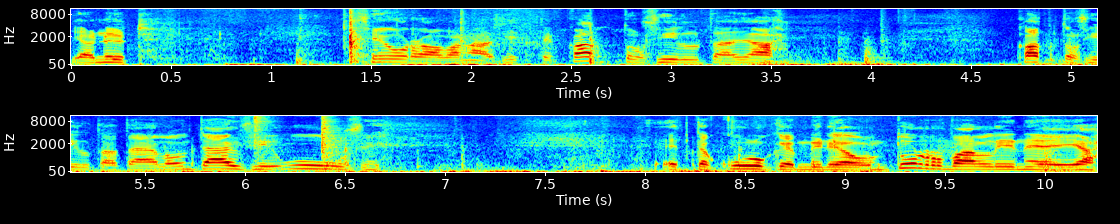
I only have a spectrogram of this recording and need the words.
Ja nyt seuraavana sitten kattosilta ja kattosilta täällä on täysin uusi, että kulkeminen on turvallinen ja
